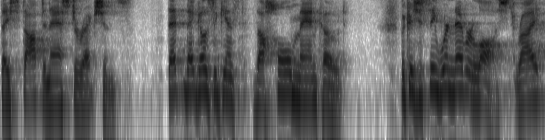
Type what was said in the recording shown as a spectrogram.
They stopped and asked directions. That, that goes against the whole man code. Because you see, we're never lost, right?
